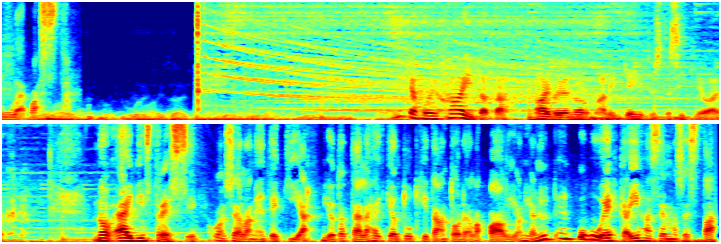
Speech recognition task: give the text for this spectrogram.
tulevasta. Mikä voi haitata aivojen normaalia kehitystä sikioaikana? No äidin stressi on sellainen tekijä, jota tällä hetkellä tutkitaan todella paljon. Ja nyt en puhu ehkä ihan semmoisesta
